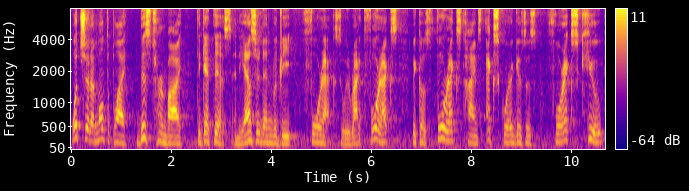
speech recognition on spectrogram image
what should I multiply this term by to get this? And the answer then would be 4x. So we write 4x because 4x times x squared gives us 4x cubed,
